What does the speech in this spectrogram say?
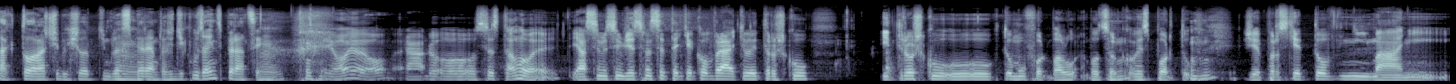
tak to radši bych šel tímhle hmm. směrem. Takže děkuji za inspiraci. Hmm. jo, jo, jo, rádo se stalo. Já si myslím, že jsme se teď jako vrátili trošku i trošku k tomu fotbalu nebo celkově mm. sportu, mm-hmm. že prostě to vnímání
